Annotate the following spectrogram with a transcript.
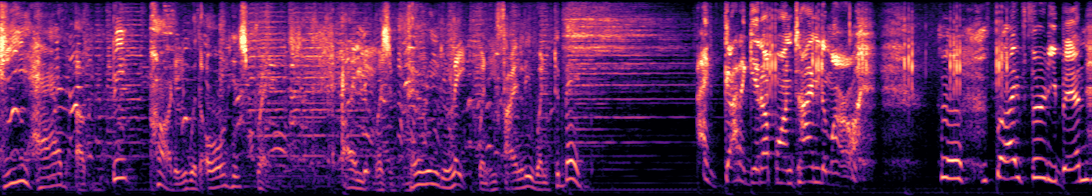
he had a big party with all his friends. And it was very late when he finally went to bed. I've got to get up on time tomorrow. Uh, 5.30, Ben.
